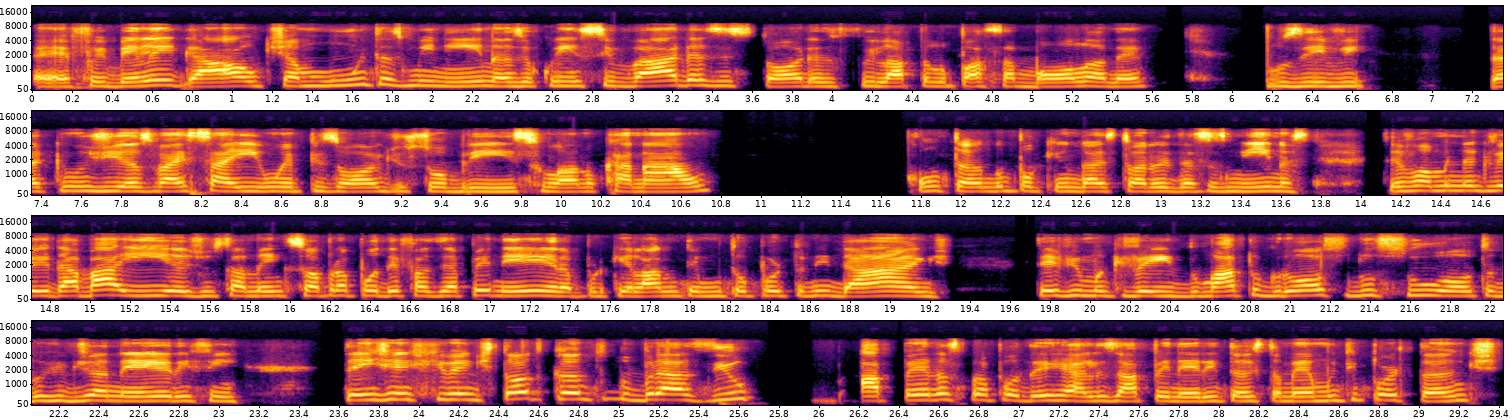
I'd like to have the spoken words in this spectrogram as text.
é, foi bem legal, tinha muitas meninas, eu conheci várias histórias, fui lá pelo Passa-Bola, né? Inclusive, daqui uns dias vai sair um episódio sobre isso lá no canal, contando um pouquinho da história dessas meninas. Teve uma menina que veio da Bahia, justamente só para poder fazer a peneira, porque lá não tem muita oportunidade. Teve uma que veio do Mato Grosso do Sul, outra do Rio de Janeiro, enfim. Tem gente que vem de todo canto do Brasil apenas para poder realizar a peneira, então isso também é muito importante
